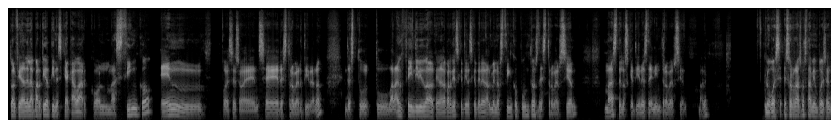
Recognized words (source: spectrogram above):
tú al final de la partida tienes que acabar con más 5 en pues eso, en ser extrovertido, ¿no? Entonces, tu, tu, balance individual al final de la partida es que tienes que tener al menos 5 puntos de extroversión más de los que tienes en introversión, ¿vale? Luego esos rasgos también pueden ser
